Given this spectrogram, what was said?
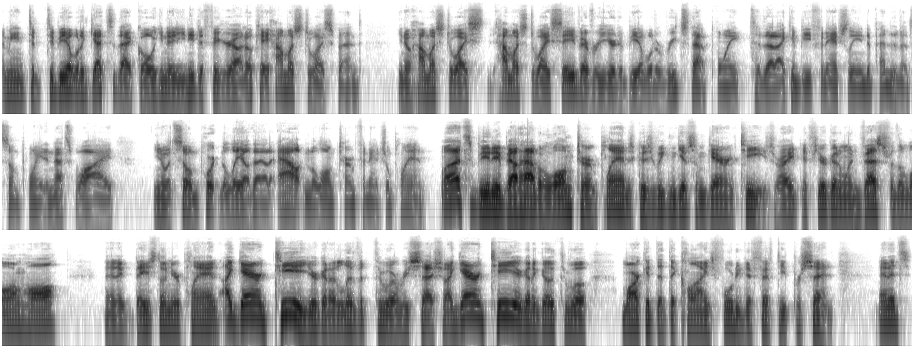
I mean, to to be able to get to that goal, you know, you need to figure out, okay, how much do I spend? You know how much do i how much do i save every year to be able to reach that point to that i can be financially independent at some point? And that's why you know it's so important to lay all that out in a long-term financial plan. Well that's the beauty about having a long-term plan is because we can give some guarantees right? If you're going to invest for the long haul and it, based on your plan i guarantee you're going to live it through a recession. I guarantee you're going to go through a market that declines 40 to 50 percent and it's,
